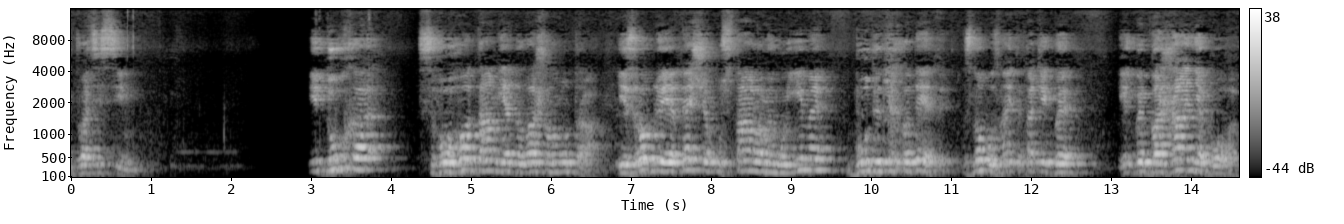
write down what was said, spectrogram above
27. І духа свого дам я до вашого нутра, і зроблю я те, що уставами моїми будете ходити. Знову, знаєте, так якби, якби бажання Бога.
